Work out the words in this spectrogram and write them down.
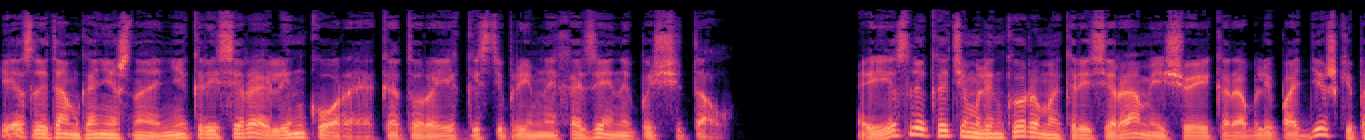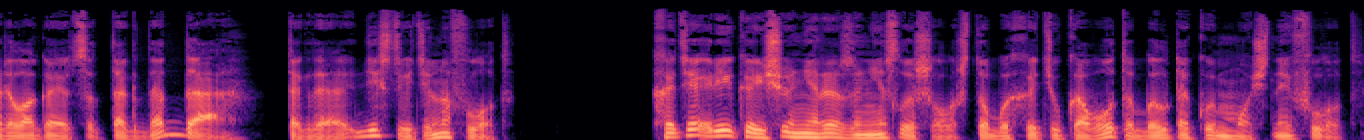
Если там, конечно, не крейсера и линкоры, которые их гостеприимный хозяин и посчитал. Если к этим линкорам и крейсерам еще и корабли поддержки прилагаются, тогда да, тогда действительно флот. Хотя Рика еще ни разу не слышал, чтобы хоть у кого-то был такой мощный флот,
